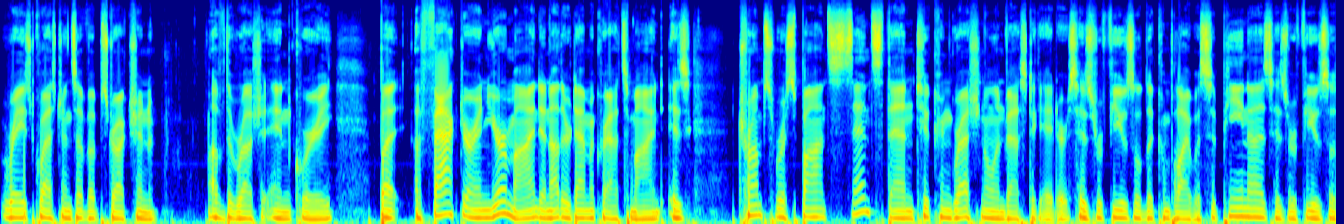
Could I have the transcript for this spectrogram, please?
raised questions of obstruction of the Russia inquiry. But a factor in your mind and other Democrats' mind is Trump's response since then to congressional investigators, his refusal to comply with subpoenas, his refusal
